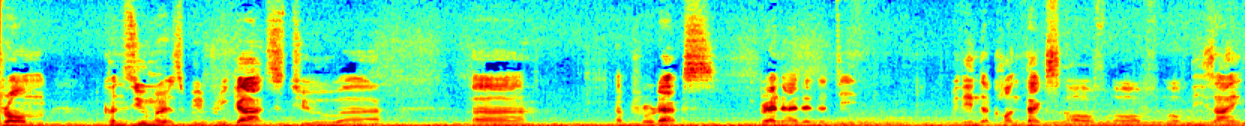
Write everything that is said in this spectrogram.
from consumers with regards to uh, uh, a product's brand identity within the context of, of, of design.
